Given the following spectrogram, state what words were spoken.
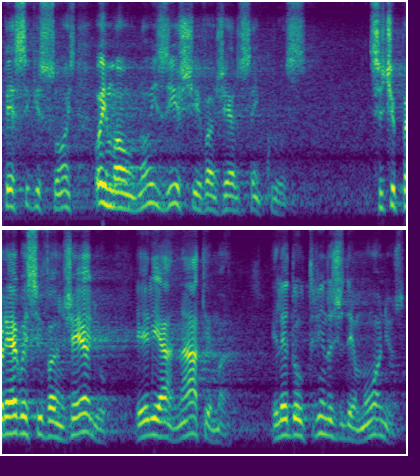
perseguições. Ô irmão, não existe evangelho sem cruz. Se te prego esse evangelho, ele é anátema, ele é doutrina de demônios.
